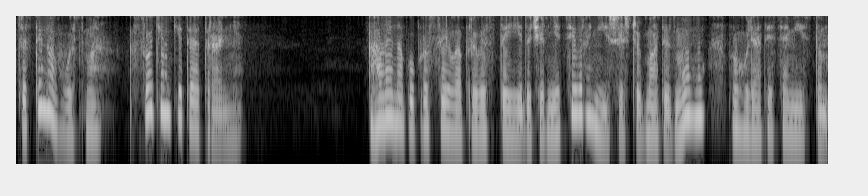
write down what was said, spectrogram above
Частина восьма. Сутінки театральні. Галина попросила привезти її до Чернівців раніше, щоб мати змогу прогулятися містом.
